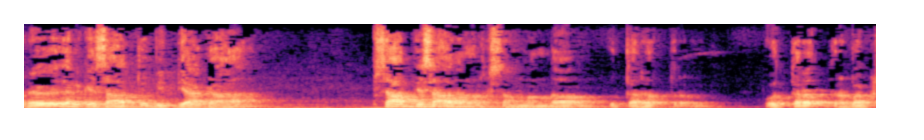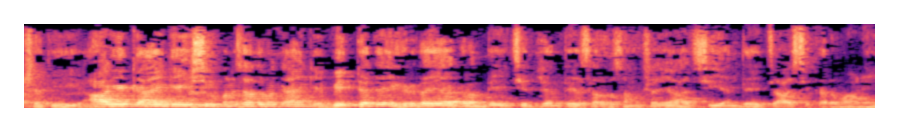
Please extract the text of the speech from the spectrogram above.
प्रयोजन के साथ तो विद्या का साध्य साधन और संबंध उत्तरत्र उत्तरत्र बक्षति आगे कहेंगे, इसी उपनिषद में कहेंगे, विद्यते हृदय ग्रंथि छिद्यंते सर्व संशया क्षीयते चाष्य कर्माणी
